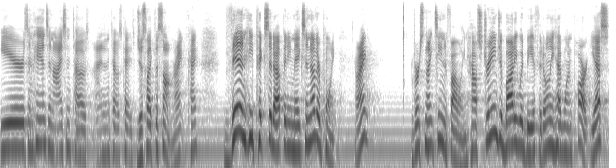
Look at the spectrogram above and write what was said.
ears and hands and eyes and toes, eyes and toes, okay? Just like the song, right? Okay? Then he picks it up and he makes another point, all right? Verse 19 and following How strange a body would be if it only had one part. Yes,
